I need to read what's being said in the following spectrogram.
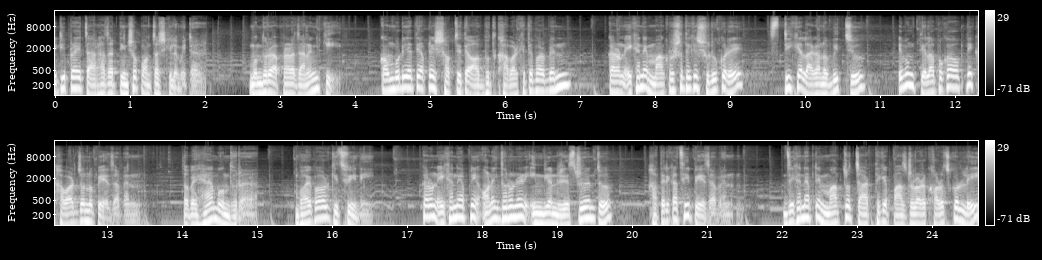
এটি প্রায় চার হাজার তিনশো পঞ্চাশ কিলোমিটার। বন্ধুরা, আপনারা জানেন কি? কম্বোডিয়াতে আপনি সবচেয়ে অদ্ভুত খাবার খেতে পারবেন, কারণ এখানে মাকড়সা থেকে শুরু করে স্টিকে লাগানো বিচ্ছু এবং তেলাপোকাও আপনি খাওয়ার জন্য পেয়ে যাবেন। তবে হ্যাঁ বন্ধুরা, ভয় পাওয়ার কিছুই নেই, কারণ এখানে আপনি অনেক ধরনের ইন্ডিয়ান রেস্টুরেন্টও হাতের কাছেই পেয়ে যাবেন, যেখানে আপনি মাত্র চার থেকে পাঁচ ডলার খরচ করলেই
